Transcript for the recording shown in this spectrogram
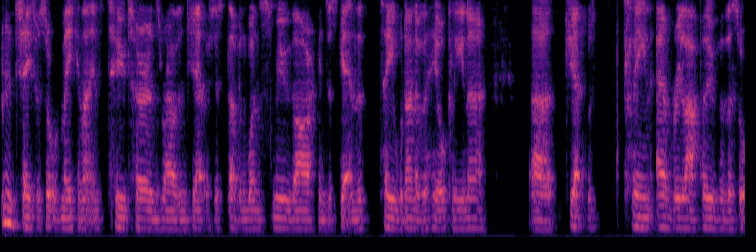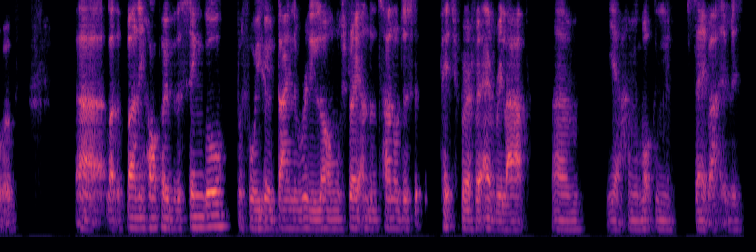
Chase was sort of making that into two turns rather than Jett was just having one smooth arc and just getting the table down over the hill cleaner. Uh, Jett was clean every lap over the sort of uh, like the bunny hop over the single before you yeah. go down the really long straight under the tunnel, just pitch perfect every lap. Um, yeah, I mean, what can you say about him? He's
